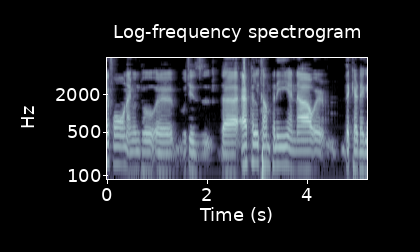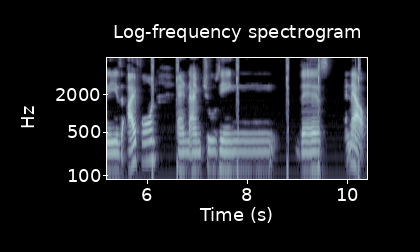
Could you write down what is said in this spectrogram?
iphone i'm going to uh, which is the apple company and now uh, the category is iphone and i'm choosing this. And now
